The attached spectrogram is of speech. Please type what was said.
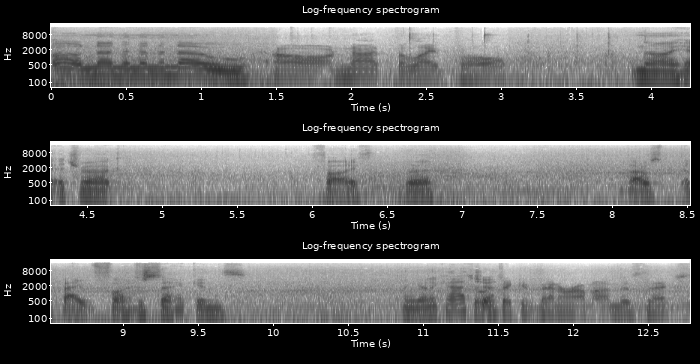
Oh, no, no, no, no, no. Oh, not the light pole. No, I hit a truck. Five. There. That was about five seconds. I'm gonna catch So you. taking panorama on this next.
